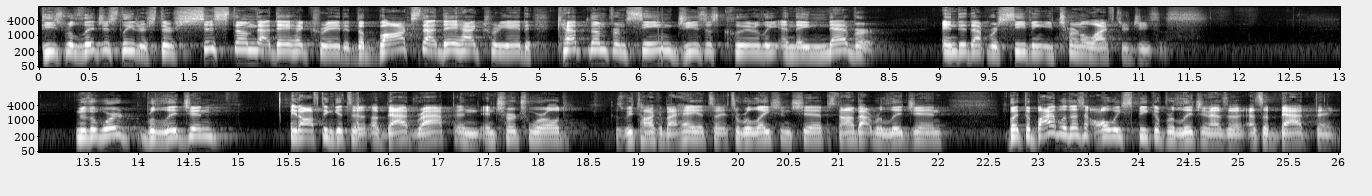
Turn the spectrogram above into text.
These religious leaders, their system that they had created, the box that they had created, kept them from seeing Jesus clearly, and they never ended up receiving eternal life through Jesus. You know, the word religion it often gets a, a bad rap in, in church world because we talk about, hey, it's a, it's a relationship, it's not about religion. But the Bible doesn't always speak of religion as a, as a bad thing.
